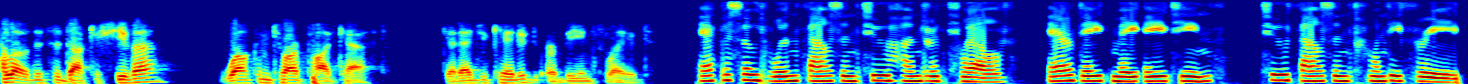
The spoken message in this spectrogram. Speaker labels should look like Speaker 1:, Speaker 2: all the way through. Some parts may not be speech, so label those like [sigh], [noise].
Speaker 1: Hello, this is Dr. Shiva. Welcome to our podcast, Get Educated or Be Enslaved.
Speaker 2: Episode 1212, air date May 18th, 2023.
